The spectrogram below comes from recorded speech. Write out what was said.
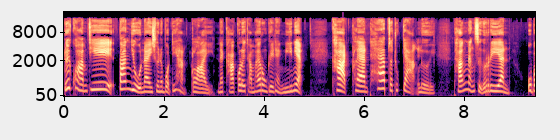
ด้วยความที่ตั้งอยู่ในชนบทที่ห่างไกลนะคะ ก็เลยทำให้โรงเรียนแห่งนี้เนี่ยขาดแคลนแทบจะทุกอย่างเลย ทั้งหนังสือเรียน อุป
